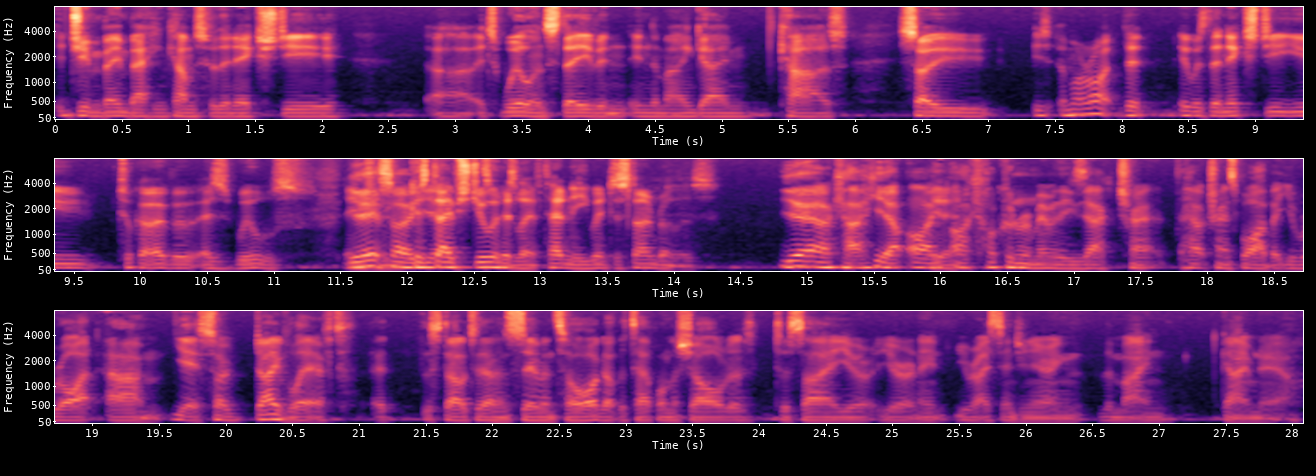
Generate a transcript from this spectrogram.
Jim Beam comes for the next year. Uh, it's Will and Steve in, in the main game cars. So, is, am I right that it was the next year you took over as Will's? Yeah, so, because yeah. Dave Stewart had left, hadn't he? He went to Stone Brothers. Yeah. Okay. Yeah. I, Yeah. I, I couldn't remember the exact tra- how it transpired, but you're right. Um, yeah. So Dave left at the start of 2007. So I got the tap on the shoulder to say you're you're an you're race engineering the main game now.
